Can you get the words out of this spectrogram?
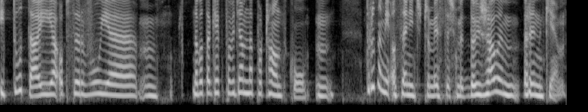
I tutaj ja obserwuję, mm, no bo tak jak powiedziałam na początku, um, Trudno mi ocenić, czy my jesteśmy dojrzałym rynkiem,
